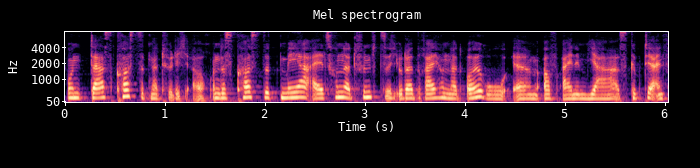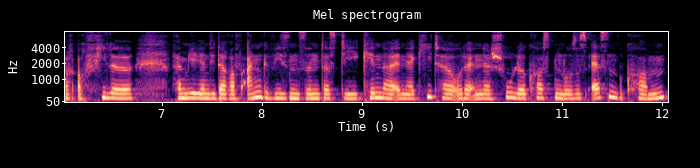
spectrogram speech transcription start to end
Und das kostet natürlich auch. Und es kostet mehr als 150 oder 300 Euro ähm, auf einem Jahr. Es gibt ja einfach auch viele Familien, die darauf angewiesen sind, dass die Kinder in der Kita oder in der Schule kostenloses Essen bekommen.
